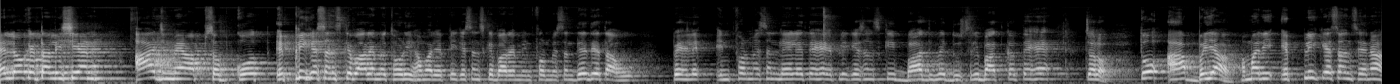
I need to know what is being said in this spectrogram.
हेलो कैटालिशियन आज मैं आप सबको एप्लीकेशंस के बारे में थोड़ी, हमारे एप्लीकेशंस के बारे में इंफॉर्मेशन दे देता हूँ। पहले इंफॉर्मेशन ले लेते हैं एप्लीकेशंस की, बाद में दूसरी बात करते हैं। चलो तो आप भैया, हमारी एप्लीकेशंस है ना,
